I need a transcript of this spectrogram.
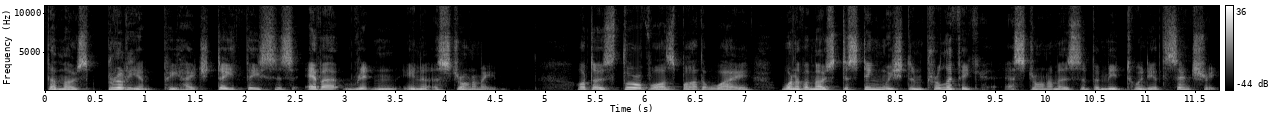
the most brilliant PhD thesis ever written in astronomy. Otto Struve was, by the way, one of the most distinguished and prolific astronomers of the mid 20th century,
